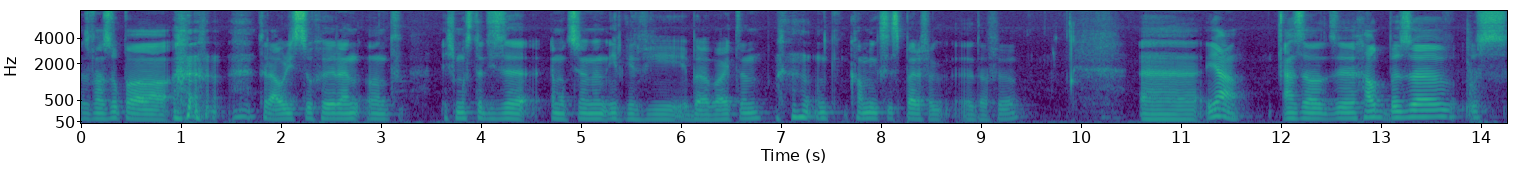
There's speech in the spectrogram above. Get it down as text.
Das war super traurig zu hören und ich musste diese Emotionen irgendwie bearbeiten. und Comics ist perfekt äh, dafür. Äh, ja, Also der Hautböse ist,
